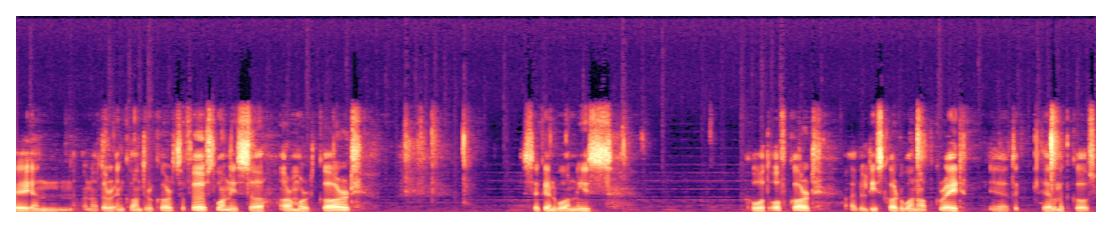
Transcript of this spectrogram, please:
Okay, and another encounter card. So first one is uh, armored guard. Second one is caught off guard. I will discard one upgrade. Yeah, the helmet goes.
